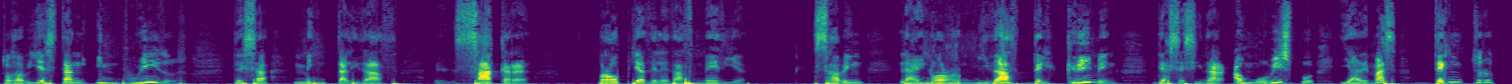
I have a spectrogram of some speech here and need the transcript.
todavía están imbuidos de esa mentalidad eh, sacra propia de la Edad Media. Saben la enormidad del crimen de asesinar a un obispo y además dentro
